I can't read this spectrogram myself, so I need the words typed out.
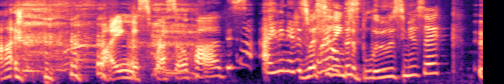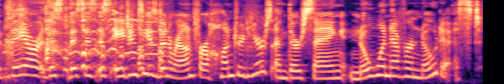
I buying Nespresso pods. I mean, it is listening to blues music. They are. This this is this agency has been around for hundred years, and they're saying no one ever noticed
